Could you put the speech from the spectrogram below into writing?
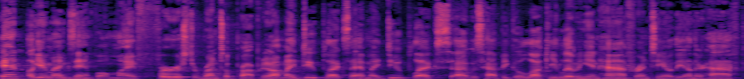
And I'll give you my example. My first rental property, not my duplex. I had my duplex. I was happy go lucky, living in half, renting out the other half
